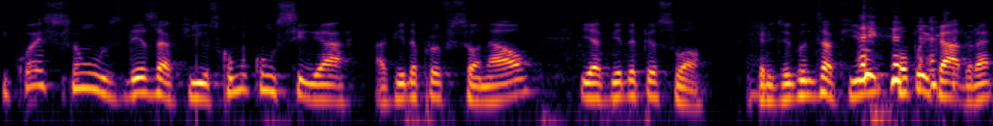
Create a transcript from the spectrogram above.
E quais são os desafios? Como conciliar a vida profissional e a vida pessoal? Acredito que é um desafio complicado, né?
